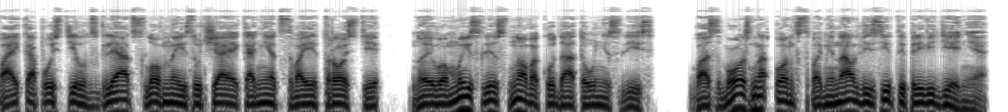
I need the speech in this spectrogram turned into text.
Пайк опустил взгляд, словно изучая конец своей трости, но его мысли снова куда-то унеслись. Возможно, он вспоминал визиты привидения.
